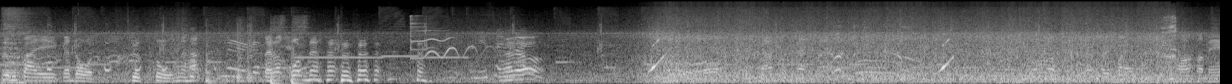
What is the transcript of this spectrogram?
ขึ้นไปกระโดดจุดสูงนะครับ แต่ละคนนะนี่เส้นมาอะไรแล้วน้ำตกแรงมากค่อยๆไปอ๋อตอนนี้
